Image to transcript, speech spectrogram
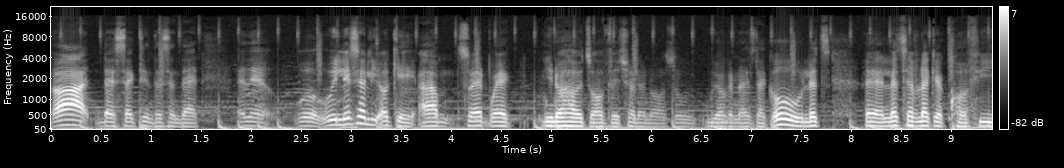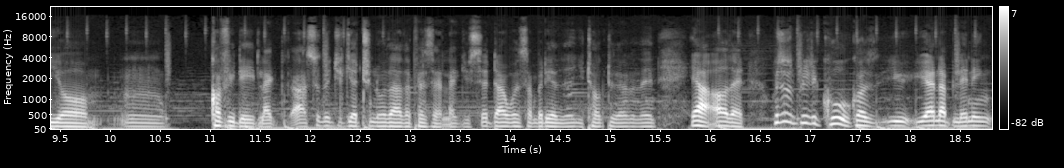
ah dissecting this and that, and then we we literally okay um so at work you know how it's all virtual and all, so we organized like oh let's uh, let's have like a coffee or um, coffee date like uh, so that you get to know the other person. Like you sit down with somebody and then you talk to them and then yeah all that. Which is pretty cool because you you end up learning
